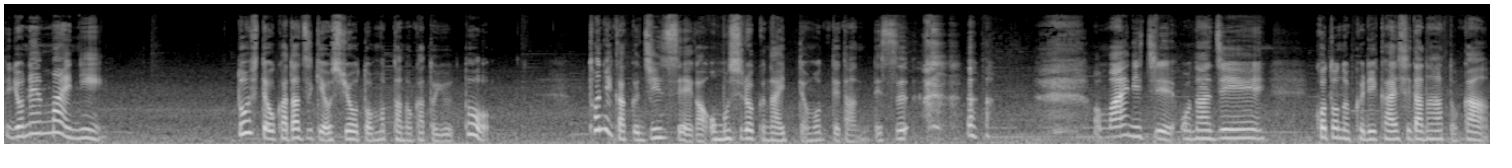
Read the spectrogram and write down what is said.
で4年前にどうしてお片付けをしようと思ったのかというととにかく人生が面白くないって思ってたんです 毎日同じことの繰り返しだなとか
